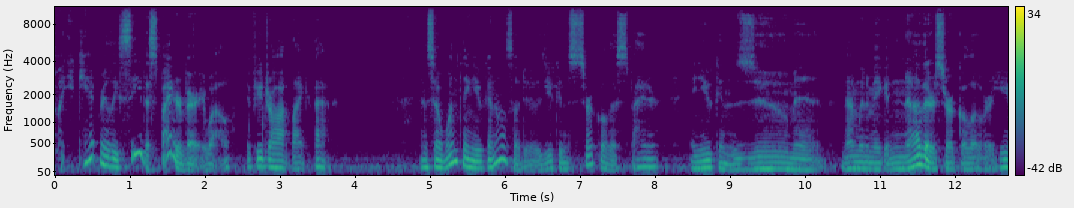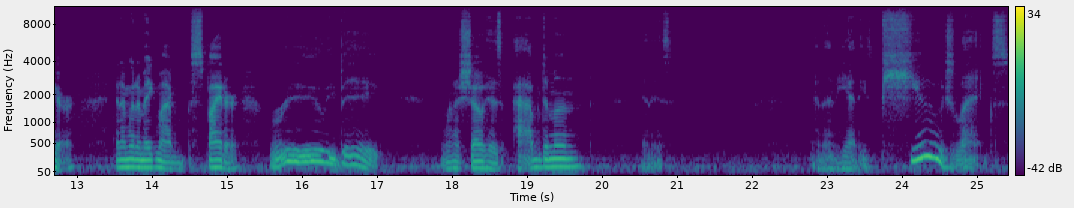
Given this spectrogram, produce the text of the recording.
But you can't really see the spider very well if you draw it like that. And so one thing you can also do is you can circle the spider and you can zoom in. Now I'm going to make another circle over here and I'm going to make my spider really big. I'm going to show his abdomen and his and then he had these huge legs.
